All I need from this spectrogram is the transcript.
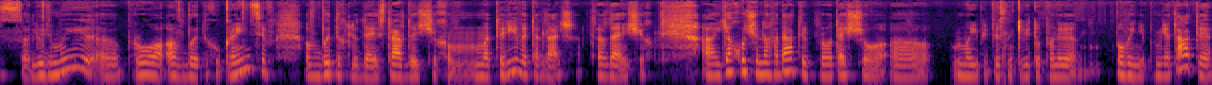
з людьми е, про вбитих українців, вбитих людей, страждаючих матерів і так далі, страждаючих. Е, Я хочу нагадати про те, що е, мої підписники YouTube вони повинні пам'ятати,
